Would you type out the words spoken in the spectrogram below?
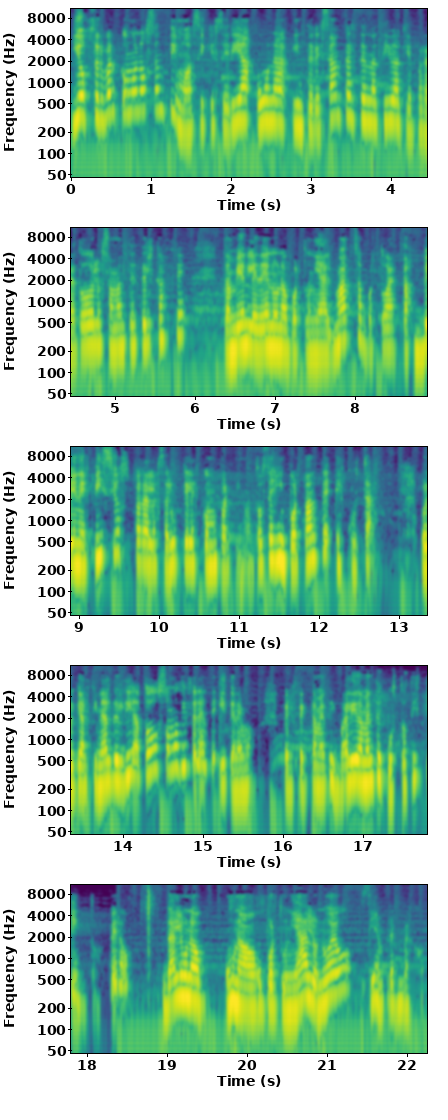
y observar cómo nos sentimos. Así que sería una interesante alternativa que para todos los amantes del café también le den una oportunidad al matcha por todos estos beneficios para la salud que les compartimos. Entonces es importante escuchar. Porque al final del día todos somos diferentes y tenemos perfectamente y válidamente gustos distintos. Pero darle una, una oportunidad a lo nuevo siempre es mejor.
